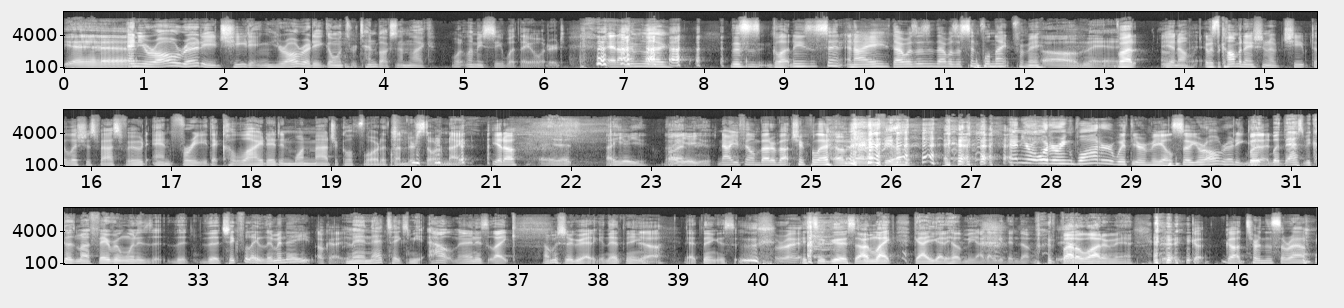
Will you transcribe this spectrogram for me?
Yeah. and you're already cheating, you're already going through 10 bucks. And I'm like, what? Let me see what they ordered. And I'm like, this is gluttony is a sin. And I, that was a, that was a sinful night for me. oh man. But oh, You know, it was the combination of cheap, delicious fast food and free that collided in one magical Florida thunderstorm night. You know, Hey, I hear you. I hear you. Now you feeling better about Chick Fil A, Oh man, I feel. and you're ordering water with your meal, so you're already good. But but that's because my favorite one is the the, the Chick Fil A lemonade. okay, yeah. Man, that takes me out, man. It's like I'm a sugar addict, and that thing, yeah, that thing is, ooh, right. it's too good. So I'm like, guy, you got to help me. I got to get that dump, bottle of water, man. God, God, turn this around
